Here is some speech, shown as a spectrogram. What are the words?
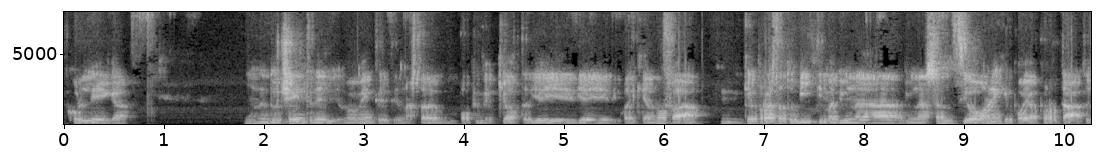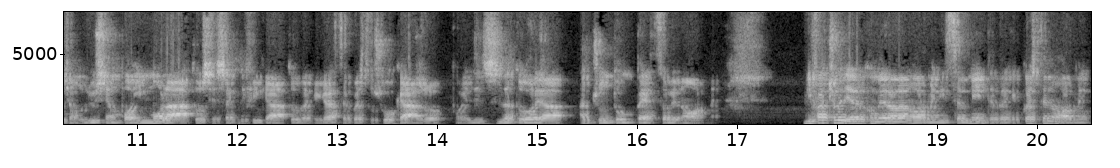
collega, un docente, degli, ovviamente di una storia un po' più vecchiotta di, di, di qualche anno fa, che però è stato vittima di una, di una, sanzione che poi ha portato, diciamo, lui si è un po' immolato, si è sacrificato, perché grazie a questo suo caso poi il legislatore ha aggiunto un pezzo alle norme. Vi faccio vedere com'era la norma inizialmente, perché queste norme,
